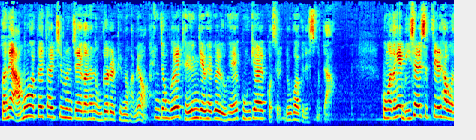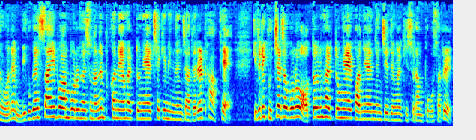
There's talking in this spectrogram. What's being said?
북한의 암호화폐 탈취 문제에 관한 우려를 표명하며 행정부의 대응 계획을 의회에 공개할 것을 요구하기도 했습니다. 공화당의 미셸 스틸 하원 의원은 미국의 사이버 안보를 훼손하는 북한의 활동에 책임 있는 자들을 파악해 이들이 구체적으로 어떤 활동에 관여했는지 등을 기술한 보고서를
